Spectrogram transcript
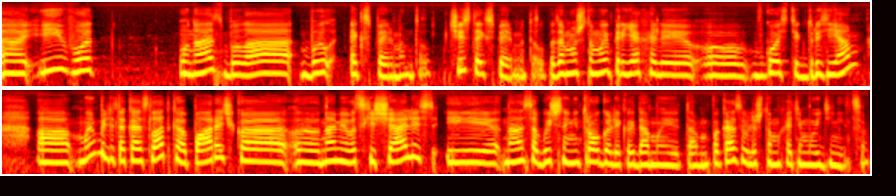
И вот у нас была, был экспериментал, чисто экспериментал, потому что мы приехали э, в гости к друзьям. Э, мы были такая сладкая парочка, э, нами восхищались, и нас обычно не трогали, когда мы там показывали, что мы хотим уединиться.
